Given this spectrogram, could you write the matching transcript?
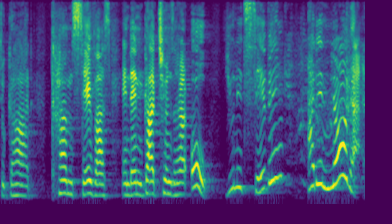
to God, Come save us. And then God turns around, Oh, you need saving? I didn't know that.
